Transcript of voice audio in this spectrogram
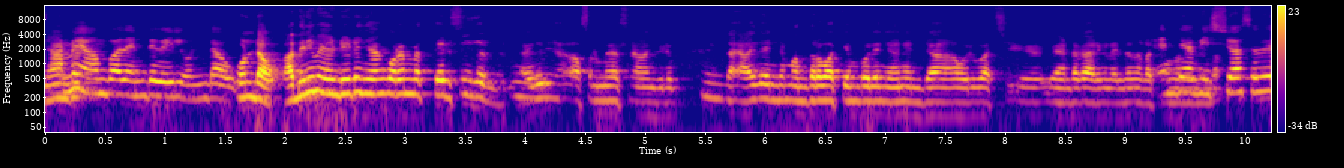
ഞാൻ സമയമാകുമ്പോ അത് എന്റെ കയ്യിൽ ഉണ്ടാവും. ഉണ്ടാവും. അതിന് വേണ്ടിയിട്ട് ഞാൻ കുറെ മെത്തേഡ്സ് ചെയ്തിട്ടുണ്ട്. അതായത് അഫർമേഷൻ ആണെങ്കിലും അതായത് എന്റെ മന്ത്രവാക്യം പോലെ ഞാൻ എന്റെ ആ ഒരു വേണ്ട കാര്യങ്ങളെല്ലാം എന്റെ ആ വിശ്വാസത്തെ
